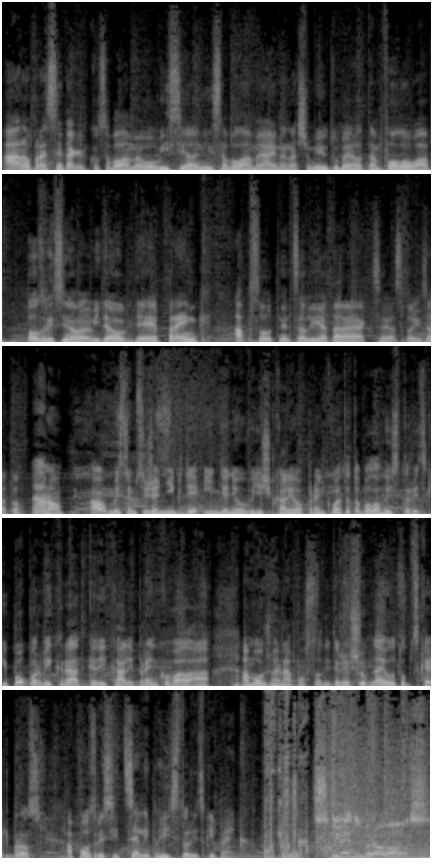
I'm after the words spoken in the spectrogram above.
Áno, presne tak, ako sa voláme vo vysielaní, sa voláme aj na našom YouTube, ho tam follow a pozri si nové video, kde je prank absolútne celý a tá reakcia stojí za to. Áno, a myslím si, že nikde inde neuvidíš Kaliho prankovať. Toto bolo historicky poprvýkrát, kedy Kali prankoval a, a možno aj naposledy. Takže šup na YouTube Sketch Bros a pozri si celý historický prank. Sketch Bros.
